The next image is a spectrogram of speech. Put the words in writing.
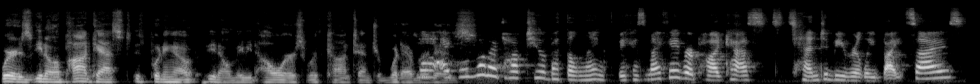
whereas you know a podcast is putting out you know maybe an hour's worth of content or whatever yeah, I did want to talk to you about the length because my favorite podcasts tend to be really bite size.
